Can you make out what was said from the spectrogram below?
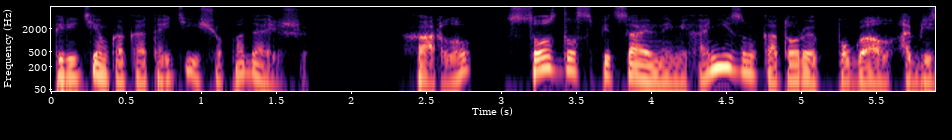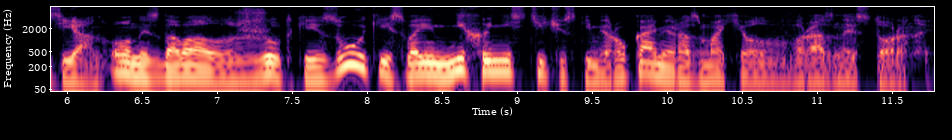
перед тем, как отойти еще подальше. Харлоу создал специальный механизм, который пугал обезьян. Он издавал жуткие звуки и своими механистическими руками размахивал в разные стороны.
